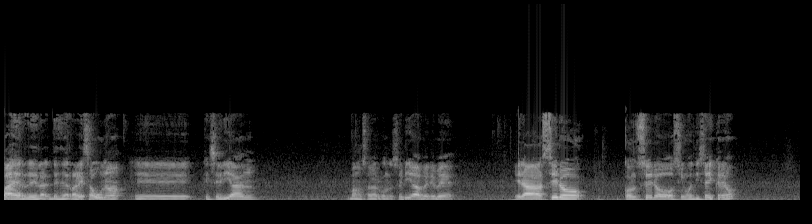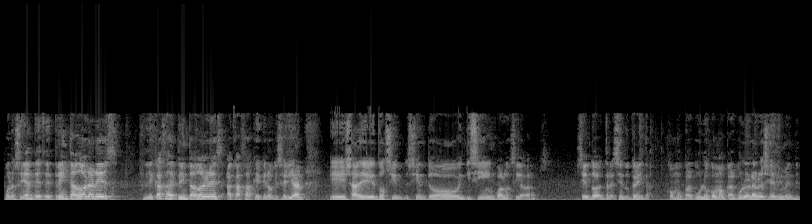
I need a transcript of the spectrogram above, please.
va desde, rareza 1, eh, que serían, vamos a ver cuándo sería, BRB, era 0 con 0.56 creo, bueno, serían desde 30 dólares, de cajas de 30 dólares a cajas que creo que serían eh, ya de 200, 125, algo así, a ver. 130. ¿Cómo calculo? ¿Cómo calculo la velocidad de mi mente?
